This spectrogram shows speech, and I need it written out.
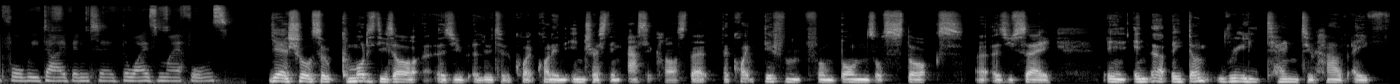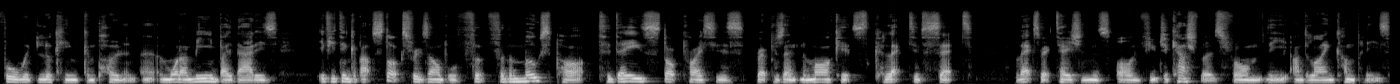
before we dive into the whys and wherefores? Yeah, sure. So commodities are, as you alluded to, quite quite an interesting asset class. They're, they're quite different from bonds or stocks, uh, as you say, in, in that they don't really tend to have a forward-looking component. And what I mean by that is if you think about stocks, for example, for, for the most part, today's stock prices represent the market's collective set of expectations on future cash flows from the underlying companies.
